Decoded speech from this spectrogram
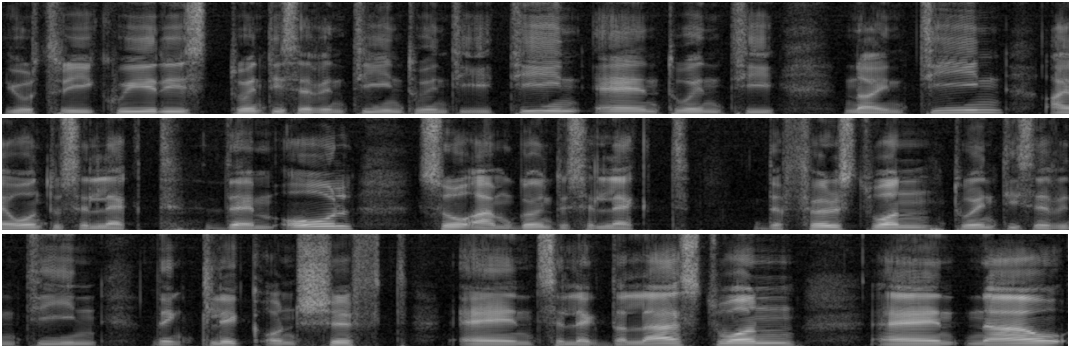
your three queries 2017 2018 and 2019 I want to select them all so I'm going to select the first one 2017 then click on shift and select the last one. And now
